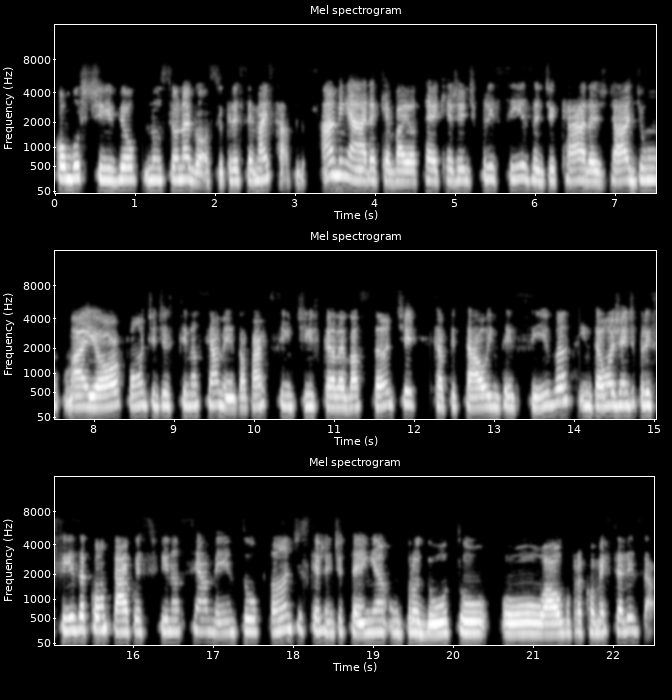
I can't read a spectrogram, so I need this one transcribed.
combustível no seu negócio, crescer mais rápido. A minha área, que é biotech, a gente precisa de cara já de uma maior fonte de financiamento. A parte científica ela é bastante capital intensiva, então a gente precisa contar com esse financiamento antes que a gente tenha um produto ou algo para comercializar.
